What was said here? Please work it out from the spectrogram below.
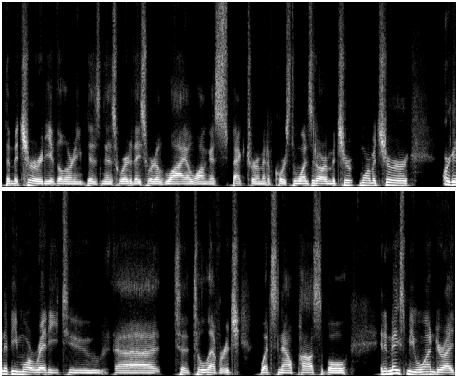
the maturity of the learning business. Where do they sort of lie along a spectrum? And of course, the ones that are mature, more mature, are going to be more ready to uh, to to leverage what's now possible. And it makes me wonder. I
